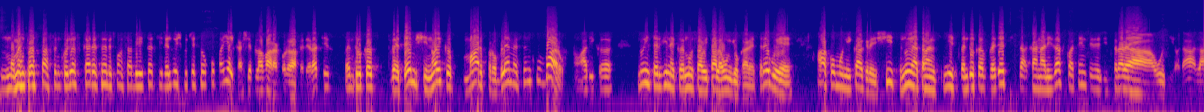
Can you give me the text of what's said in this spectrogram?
în momentul ăsta sunt curios care sunt responsabilitățile lui și cu ce se ocupă el ca șef la VAR acolo la federație, pentru că vedem și noi că mari probleme sunt cu VAR-ul. Adică nu intervine că nu s-a uitat la unghiul care trebuie, a comunicat greșit, nu i-a transmis, pentru că, vedeți, dacă analizați cu atenție registrarea audio, da? La,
